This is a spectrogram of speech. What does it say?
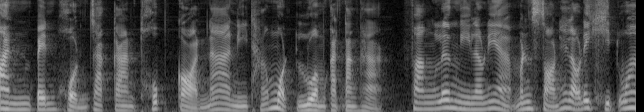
มันเป็นผลจากการทุบก่อนหน้านี้ทั้งหมดรวมกันต่างหาก ฟังเรื่องนี้แล้วเนี่ย มันสอนให้เราได้คิดว่า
